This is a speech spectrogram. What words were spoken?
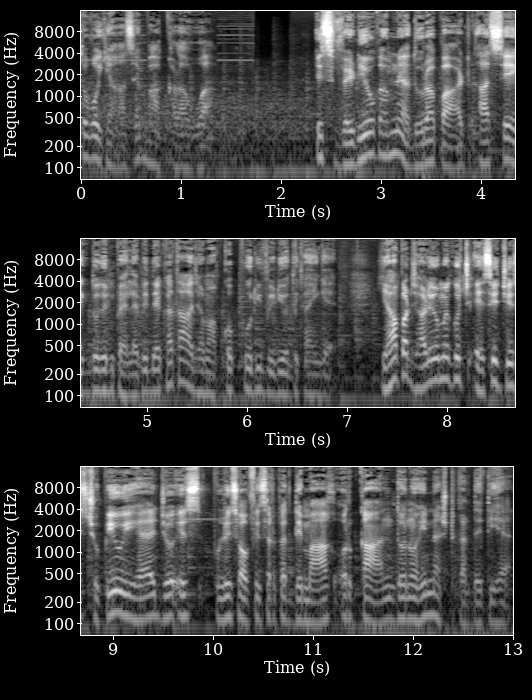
तो वो यहाँ से भाग खड़ा हुआ। इस वीडियो का हमने अधूरा पार्ट आज से एक दो दिन पहले भी देखा था, आज हम आपको पूरी वीडियो दिखाएँगे। यहाँ पर झाड़ियों में कुछ ऐसी चीज़ छुपी हुई है जो इस पुलिस ऑफिसर का दिमाग और कान दोनों ही नष्ट कर देती है।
